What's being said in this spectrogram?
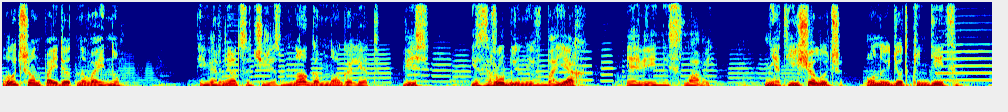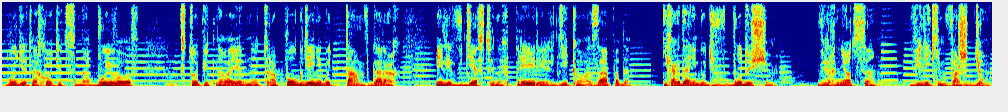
лучше он пойдет на войну и вернется через много-много лет, весь изрубленный в боях и овеянный славой. Нет, еще лучше, он уйдет к индейцам, будет охотиться на буйволов, вступит на военную тропу где-нибудь там, в горах, или в девственных прериях Дикого Запада, и когда-нибудь в будущем вернется великим вождем,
